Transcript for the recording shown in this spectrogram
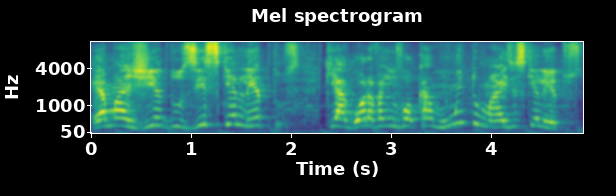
é a magia dos esqueletos, que agora vai invocar muito mais esqueletos.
